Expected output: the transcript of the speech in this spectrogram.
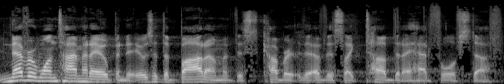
Never one time had I opened it. It was at the bottom of this cupboard of this like tub that I had full of stuff.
